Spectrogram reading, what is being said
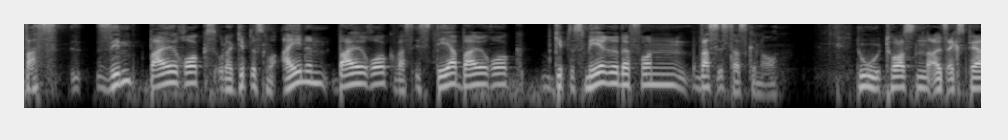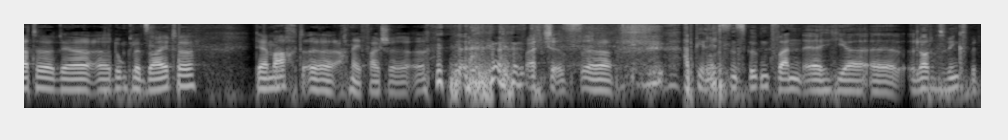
was sind Ballrocks oder gibt es nur einen Ballrock? Was ist der Ballrock? Gibt es mehrere davon? Was ist das genau? Du, Thorsten, als Experte der äh, dunklen Seite der Macht, äh, ach nee, falsche, äh, falsches, äh, Habt ihr letztens irgendwann äh, hier äh, Lord of the Rings mit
